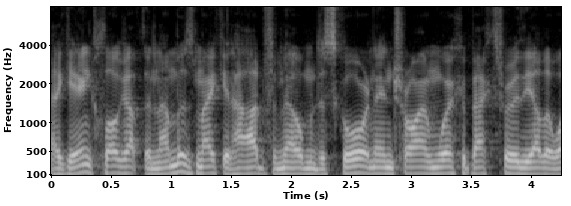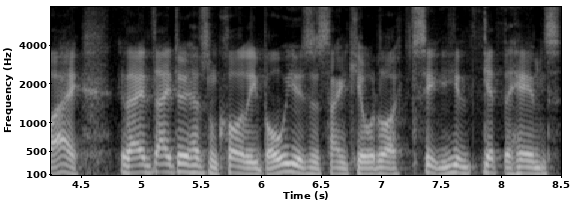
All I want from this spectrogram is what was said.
Again, clog up the numbers, make it hard for Melbourne to score, and then try and work it back through the other way. They, they do have some quality ball users, St Kilda. Like see, you get the hands,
